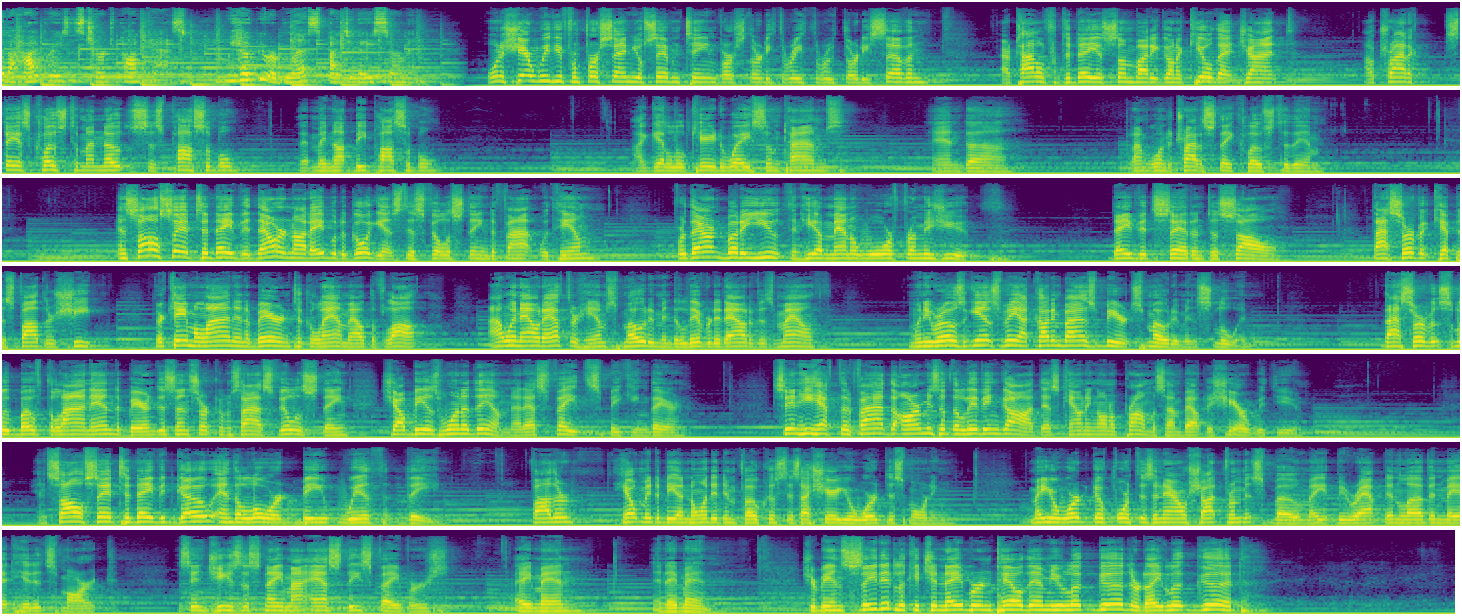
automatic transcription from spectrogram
to the High Praises Church podcast. We hope you are blessed by today's sermon. I want to share with you from 1 Samuel 17, verse 33 through 37. Our title for today is Somebody Gonna Kill That Giant. I'll try to stay as close to my notes as possible. That may not be possible. I get a little carried away sometimes, and uh, but I'm going to try to stay close to them. And Saul said to David, Thou art not able to go against this Philistine to fight with him, for thou art but a youth, and he a man of war from his youth. David said unto Saul, Thy servant kept his father's sheep. There came a lion and a bear and took a lamb out of the flock. I went out after him, smote him, and delivered it out of his mouth. When he rose against me, I caught him by his beard, smote him, and slew him. Thy servant slew both the lion and the bear, and this uncircumcised Philistine shall be as one of them. Now that's faith speaking there. Seeing he hath defied the armies of the living God, that's counting on a promise I'm about to share with you. And Saul said to David, Go, and the Lord be with thee. Father, help me to be anointed and focused as I share your word this morning. May your word go forth as an arrow shot from its bow. May it be wrapped in love and may it hit its mark. It's in Jesus' name I ask these favors. Amen and amen. As you're being seated, look at your neighbor and tell them you look good or they look good.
